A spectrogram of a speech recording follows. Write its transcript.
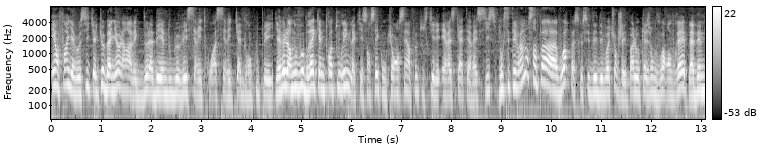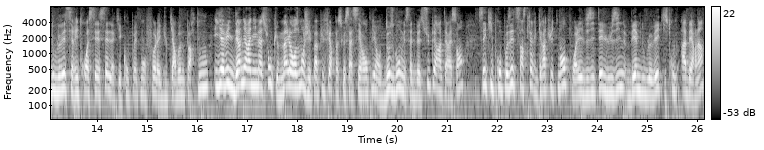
Et enfin il y avait aussi quelques bagnoles hein, avec de la BMW série 3, série 4 Grand Coupé. Il y avait leur nouveau break M3 Touring là qui est censé concurrencer un peu tout ce qui est les RS4, RS6. Donc c'était vraiment sympa à voir parce que c'est des, des voitures que j'avais pas l'occasion de voir en vrai. La BMW série 3 CSL qui est complètement folle avec du carbone partout. Il y avait une dernière animation que malheureusement j'ai pas pu faire parce que ça s'est rempli en deux secondes mais ça devait être super intéressant. C'est qu'ils proposaient de s'inscrire gratuitement pour aller visiter l'usine BMW qui se trouve à Berlin.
